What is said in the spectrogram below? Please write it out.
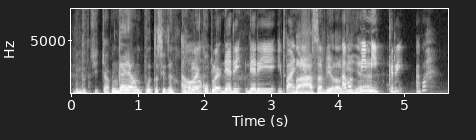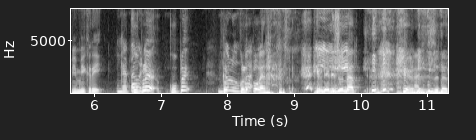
Buntut cicak. Enggak yang putus itu. Kuple, Oh, kuple. Dari dari IPA-nya. Bahasa biologinya. Apa mimikri? Apa? Mimikri. Enggak tahu Kuple, deh. kuple. Lupa. Kulit peler. yang jadi sunat. yang jadi sunat.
